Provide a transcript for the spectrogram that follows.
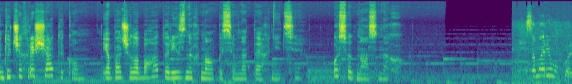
Ідучи хрещатиком, я бачила багато різних написів на техніці. Ось одна з них. За Маріуполь.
